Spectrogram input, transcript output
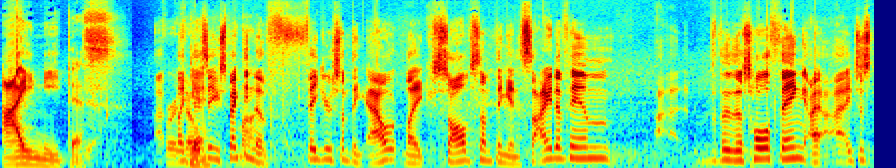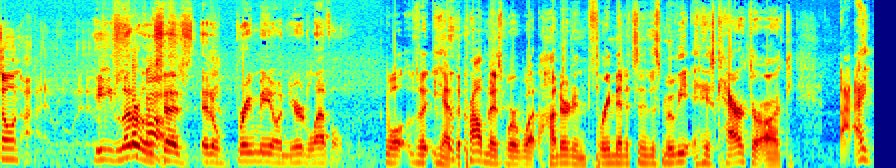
I need this. For his like is he expecting to figure something out like solve something inside of him uh, th- this whole thing i, I just don't I, He literally says it'll bring me on your level. Well, the, yeah, the problem is we're what 103 minutes into this movie, and his character arc. I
